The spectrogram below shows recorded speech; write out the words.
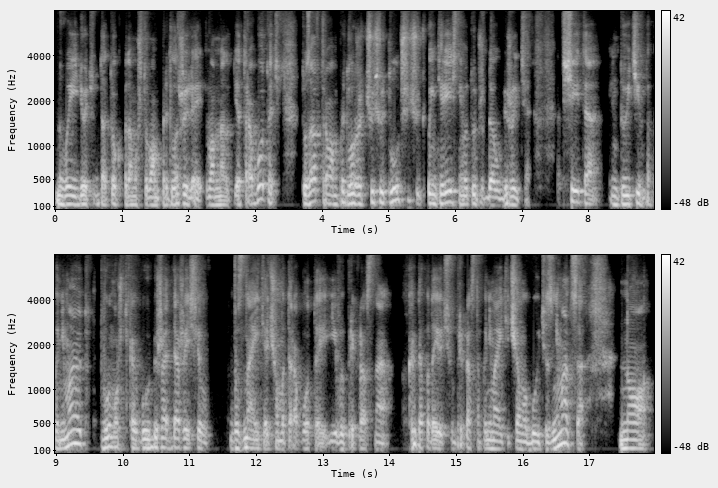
но вы идете туда только потому, что вам предложили, и вам надо где-то работать, то завтра вам предложат чуть-чуть лучше, чуть поинтереснее, вы тут же туда убежите. Все это интуитивно понимают. Вы можете как бы убежать, даже если вы знаете, о чем эта работа, и вы прекрасно когда подаете, вы прекрасно понимаете, чем вы будете заниматься, но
